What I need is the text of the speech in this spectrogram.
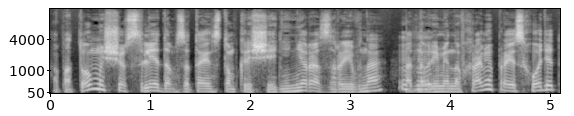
А потом еще следом за таинством крещения неразрывно угу. одновременно в храме происходит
